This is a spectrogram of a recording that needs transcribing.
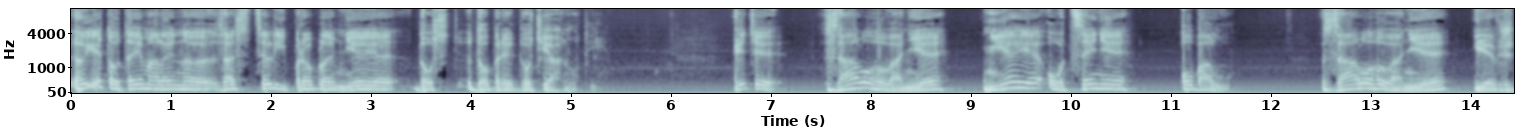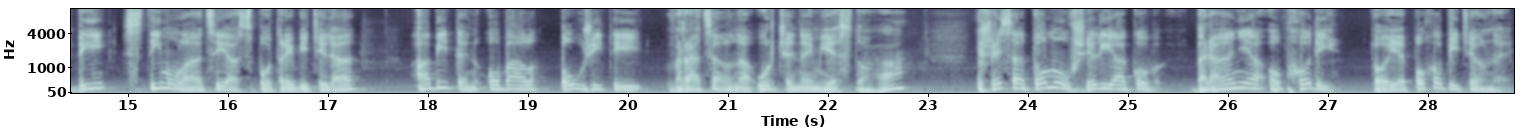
Je to téma, len e, zase celý problém nie je dosť dobre dotiahnutý. Viete, zálohovanie nie je o cene obalu. Zálohovanie je vždy stimulácia spotrebiteľa, aby ten obal použitý vracal na určené miesto. Aha. Že sa tomu všelijako bránia obchody, to je pochopiteľné.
